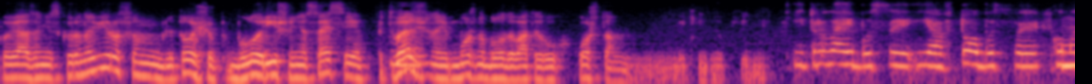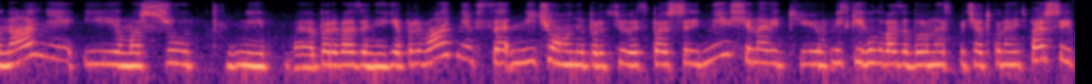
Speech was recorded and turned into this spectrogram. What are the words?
пов'язані з коронавірусом, для того, щоб було рішення сесії підтверджене, і можна було давати рух коштам, які необхідні. І тролейбуси, і автобуси комунальні, і маршрутні е, перевезення є приватні. Все нічого не працює з перших днів. Ще навіть е, міський голова заборонив спочатку навіть перший,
